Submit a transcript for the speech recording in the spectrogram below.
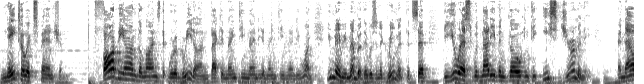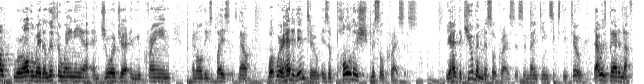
NATO expansion far beyond the lines that were agreed on back in 1990 and 1991. You may remember there was an agreement that said the U.S. would not even go into East Germany. And now we're all the way to Lithuania and Georgia and Ukraine and all these places. Now, what we're headed into is a Polish missile crisis. You had the Cuban Missile Crisis in 1962. That was bad enough.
